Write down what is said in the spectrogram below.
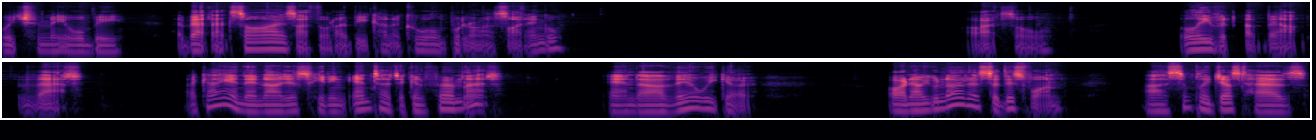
which for me will be about that size. I thought I'd be kind of cool and put it on a slight angle. All right, so I'll leave it about that. Okay, and then uh, just hitting enter to confirm that. And uh, there we go. All right, now you'll notice that this one uh, simply just has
